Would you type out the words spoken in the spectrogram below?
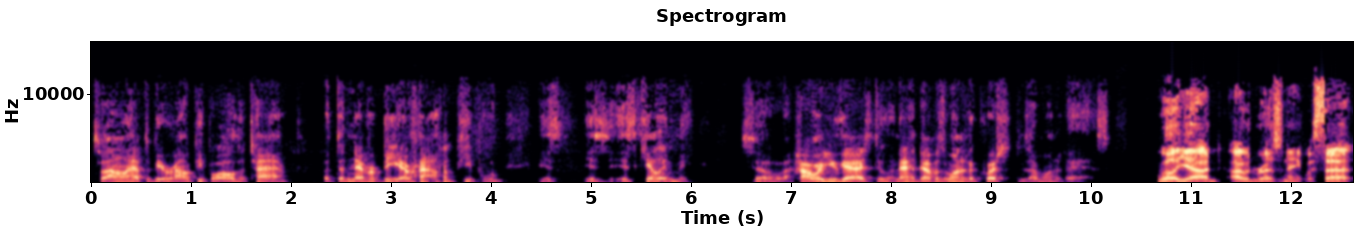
so I don't have to be around people all the time. But to never be around people is is is killing me. So uh, how are you guys doing? That that was one of the questions I wanted to ask. Well, yeah, I would resonate with that,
